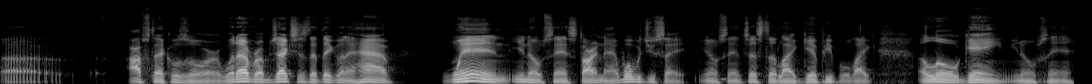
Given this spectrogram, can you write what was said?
uh, obstacles or whatever objections that they're going to have when you know I'm saying starting that. What would you say you know I'm saying just to like give people like a little game you know what I'm saying?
